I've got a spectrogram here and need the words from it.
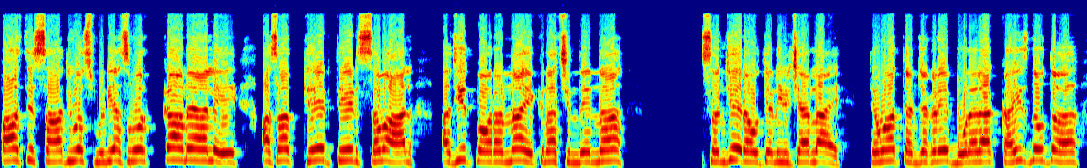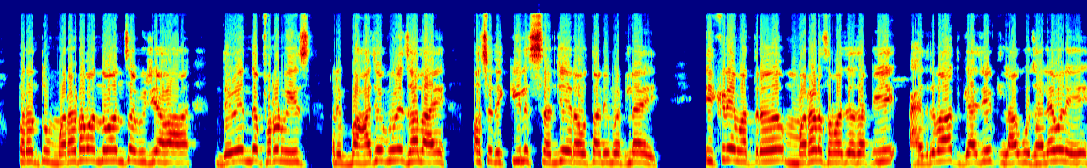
पाच ते सहा दिवस मीडिया समोर का नाही आले? असा थेट थेट सवाल अजित पवारांना एकनाथ शिंदेना संजय राऊत यांनी विचारला आहे. तेव्हा त्यांच्याकडे बोलायला काहीच नव्हतं परंतु मराठा बांधवांचा विजय हा देवेंद्र फडणवीस आणि भाजपमुळे झालाय असं देखील संजय राऊतांनी म्हटलंय. इकडे मात्र मराठा समाजासाठी हैदराबाद गॅजेट लागू झाल्यामुळे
